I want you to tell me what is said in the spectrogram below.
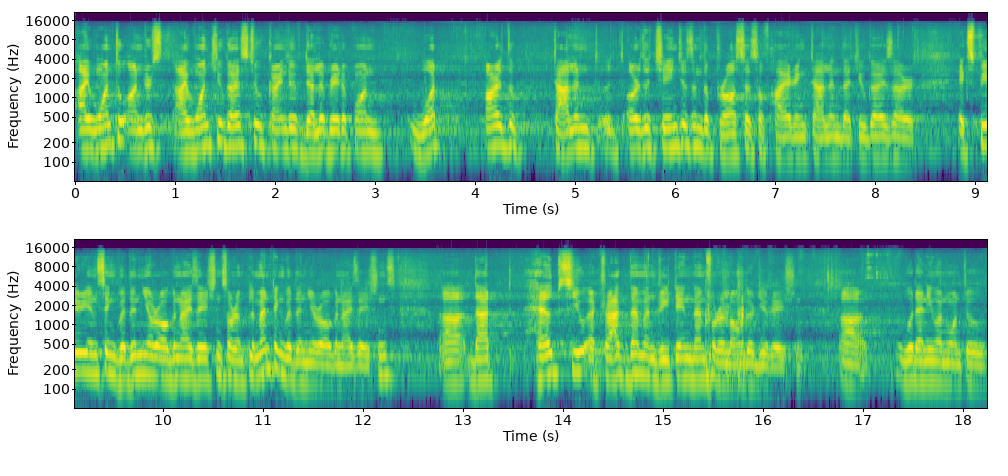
I want to underst- I want you guys to kind of deliberate upon what are the talent or the changes in the process of hiring talent that you guys are experiencing within your organizations or implementing within your organizations uh, that helps you attract them and retain them for a longer duration. Uh, would anyone want to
